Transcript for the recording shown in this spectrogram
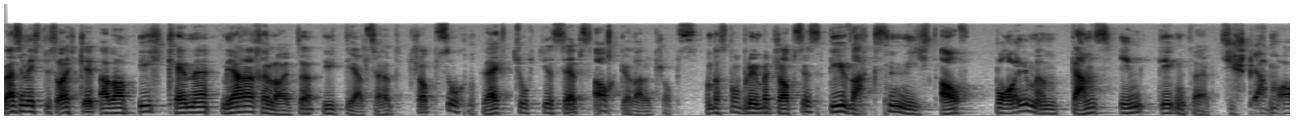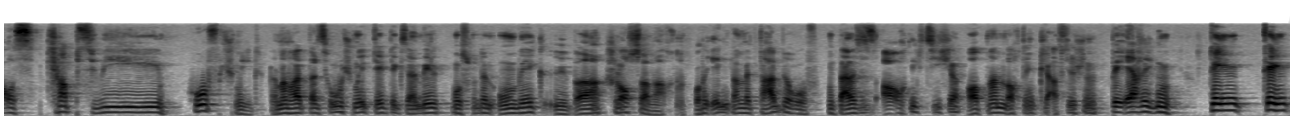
Ich weiß nicht, wie es euch geht, aber ich kenne mehrere Leute, die derzeit Jobs suchen. Vielleicht sucht ihr selbst auch gerade Jobs. Und das Problem bei Jobs ist, die wachsen nicht auf Bäumen. Ganz im Gegenteil. Sie sterben aus. Jobs wie Hufschmied. Wenn man halt als Hufschmied tätig sein will, muss man den Umweg über Schlosser machen oder irgendein Metallberuf. Und dann ist es auch nicht sicher, ob man noch den klassischen bärigen Ting, Ting,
